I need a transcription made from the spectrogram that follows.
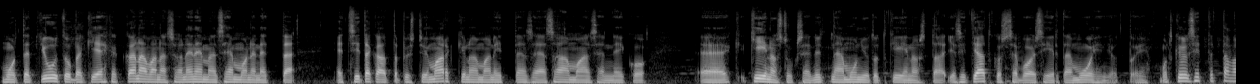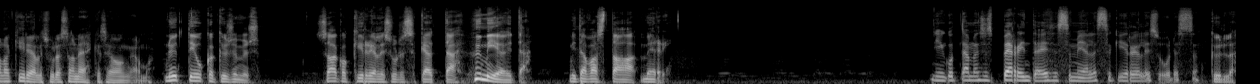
mutta YouTubekin ehkä kanavana se on enemmän semmoinen, että – että sitä kautta pystyy markkinoimaan itsensä ja saamaan sen niinku, kiinnostuksen, että nyt nämä mun jutut kiinnostaa, ja sitten jatkossa se voi siirtää muihin juttuihin. Mutta kyllä sitten tavallaan kirjallisuudessa on ehkä se ongelma. Nyt tiukka kysymys. Saako kirjallisuudessa käyttää hymiöitä? Mitä vastaa Meri? Niin kuin tämmöisessä perinteisessä mielessä kirjallisuudessa. Kyllä.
